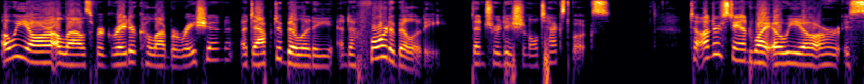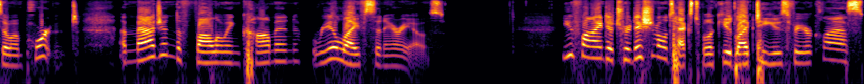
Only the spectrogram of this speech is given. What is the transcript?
OER allows for greater collaboration, adaptability, and affordability than traditional textbooks. To understand why OER is so important, imagine the following common, real-life scenarios. You find a traditional textbook you'd like to use for your class,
